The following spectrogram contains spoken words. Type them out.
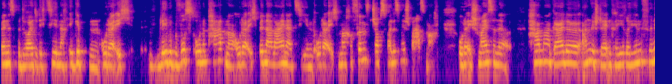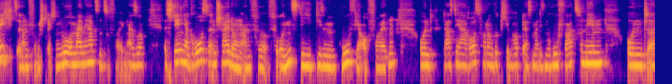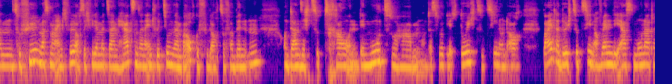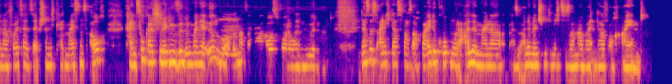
wenn es bedeutet, ich ziehe nach Ägypten oder ich lebe bewusst ohne Partner oder ich bin alleinerziehend oder ich mache fünf Jobs, weil es mir Spaß macht oder ich schmeiße eine hammergeile Angestelltenkarriere hin für nichts, in Anführungsstrichen, nur um meinem Herzen zu folgen. Also es stehen ja große Entscheidungen an für, für uns, die diesem Ruf ja auch folgen. Und da ist die Herausforderung, wirklich überhaupt erstmal diesen Ruf wahrzunehmen und ähm, zu fühlen, was man eigentlich will, auch sich wieder mit seinem Herzen, seiner Intuition, seinem Bauchgefühl auch zu verbinden und dann sich zu trauen, den Mut zu haben und das wirklich durchzuziehen und auch weiter durchzuziehen, auch wenn die ersten Monate nach Vollzeit-Selbstständigkeit meistens auch kein Zuckerschlecken sind und man ja irgendwo auch mhm. immer seine Herausforderungen und Hürden hat. Das ist eigentlich das, was auch beide Gruppen oder alle meiner, also alle Menschen, mit denen ich zusammenarbeiten darf, auch eint.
